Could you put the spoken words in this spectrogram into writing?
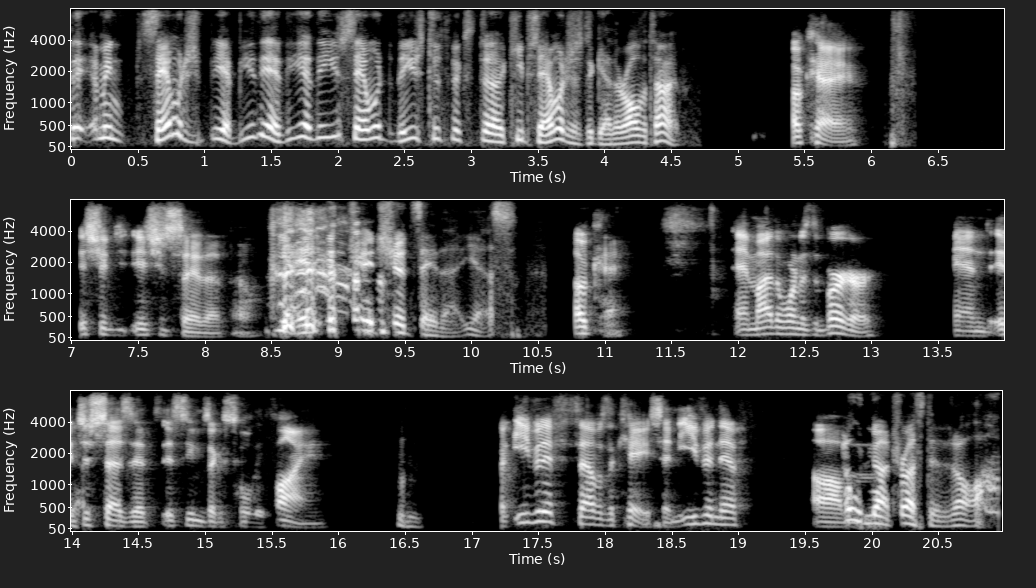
They, I mean sandwich. Yeah. Yeah. Yeah. They use sandwich. They use toothpicks to keep sandwiches together all the time. Okay. It should it should say that though. Yeah. It, it, it should say that. Yes. Okay. And my other one is the burger, and it just says it. It seems like it's totally fine. Mhm. But even if that was the case, and even if um, I would not trust it at all.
